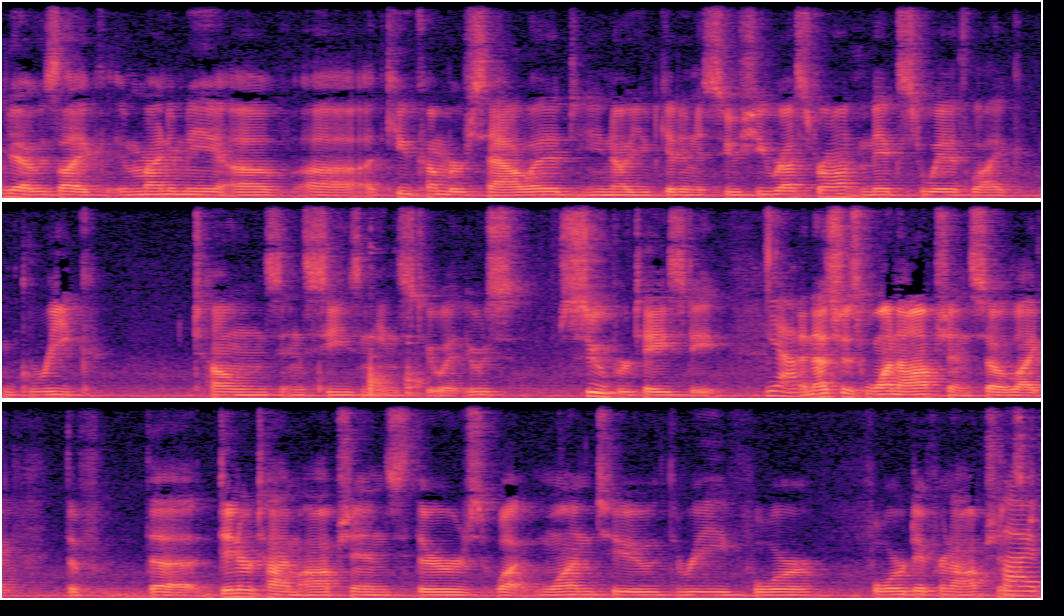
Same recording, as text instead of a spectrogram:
Yeah, it was like it reminded me of uh, a cucumber salad. You know, you'd get in a sushi restaurant mixed with like Greek tones and seasonings to it. It was super tasty. Yeah. And that's just one option. So like the the dinner time options, there's what one, two, three, four, four different options. Five.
